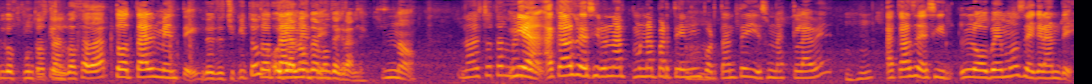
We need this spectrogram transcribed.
los puntos que nos vas a dar totalmente. desde chiquitos o ya los vemos de grande. No. No, es totalmente. Mira, acabas de decir una, una parte bien importante y es una clave. Acabas de decir, lo vemos de grande.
